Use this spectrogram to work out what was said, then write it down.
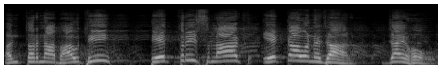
અંતરના ભાવથી તેત્રીસ લાખ એકાવન હજાર. જય હો.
